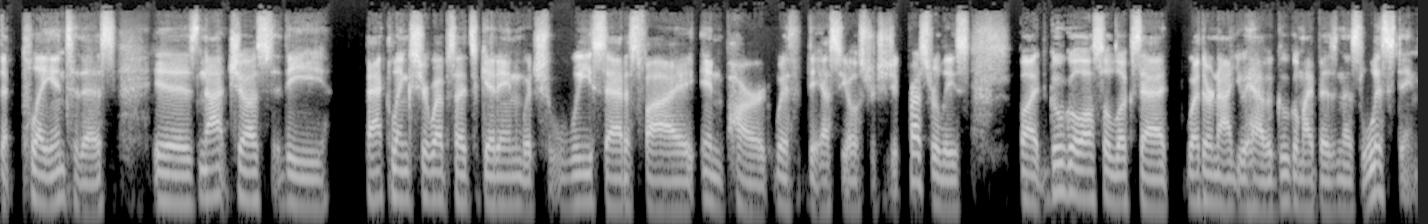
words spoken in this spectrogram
that play into this is not just the backlinks your website's getting, which we satisfy in part with the SEO strategic press release. But Google also looks at whether or not you have a Google My Business listing.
